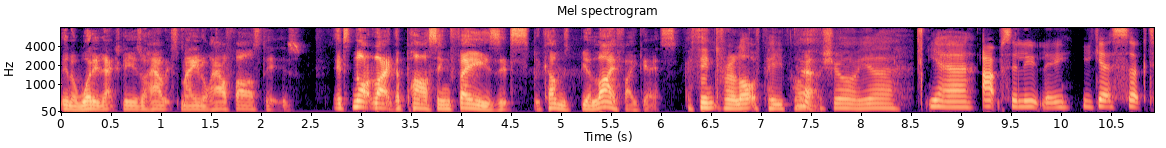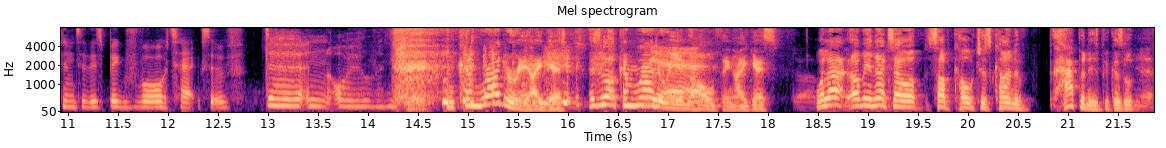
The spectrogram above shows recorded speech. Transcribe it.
you know what it actually is or how it's made or how fast it is. It's not like a passing phase. It's becomes your life, I guess. I think for a lot of people, Yeah. for sure, yeah. Yeah, absolutely. You get sucked into this big vortex of dirt and oil and And camaraderie, I guess. There's a lot of camaraderie in the whole thing, I guess. Well, that, I mean, that's how subcultures kind of happen, is because you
